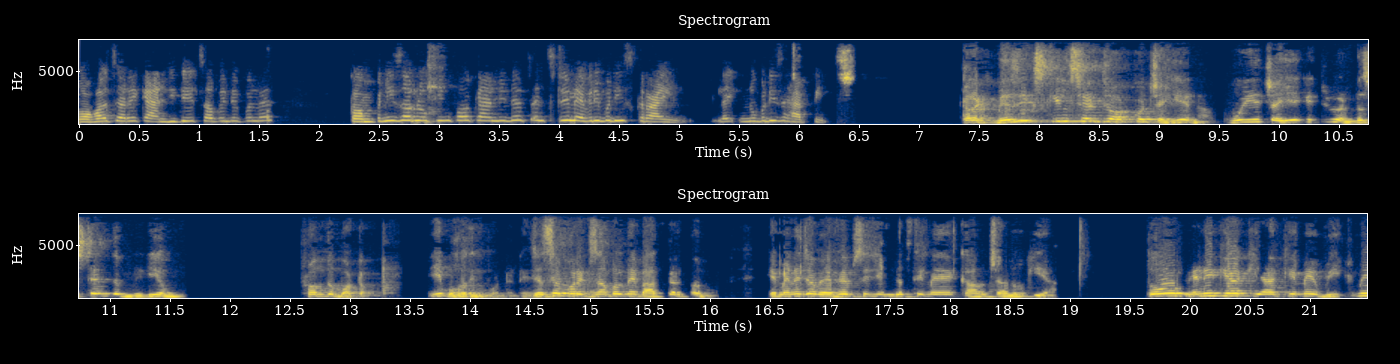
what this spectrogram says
बहुत सारे candidates available है companies are looking for candidates and still everybody is crying like nobody is happy correct basic skill set जो आपको चाहिए ना वो ये चाहिए कि you understand the medium from the bottom ये बहुत इंपॉर्टेंट है जैसे फॉर एग्जांपल मैं बात करता हूँ कि मैंने जब एफ़ इंडस्ट्री में काम चालू किया तो मैंने क्या किया कि मैं वीक में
